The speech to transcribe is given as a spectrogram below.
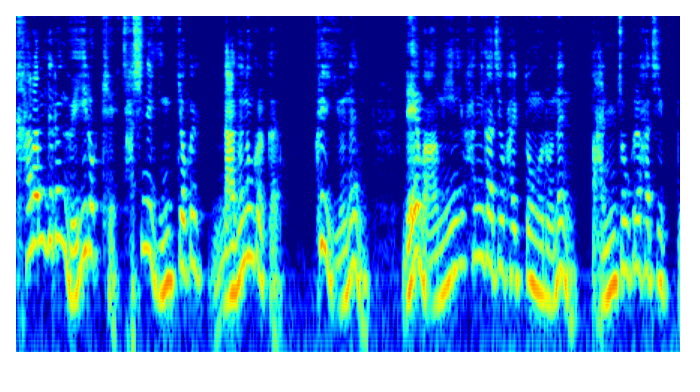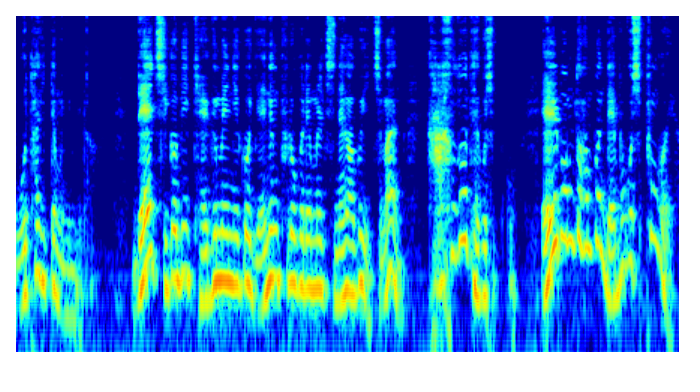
사람들은 왜 이렇게 자신의 인격을 나누는 걸까요? 그 이유는 내 마음이 한 가지 활동으로는 만족을 하지 못하기 때문입니다. 내 직업이 개그맨이고 예능 프로그램을 진행하고 있지만 가수도 되고 싶고 앨범도 한번 내보고 싶은 거예요.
